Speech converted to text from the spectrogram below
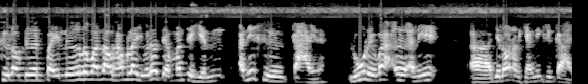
คือเราเดินไปเรือแล้วว่าเราทำอะไรอยู่แล้ว แต่มันจะเห็นอันนี้คือกายนะรู้เลยว่า เออ อันนี้อ่าเยนร้อนอันแข็งนี่คือกาย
